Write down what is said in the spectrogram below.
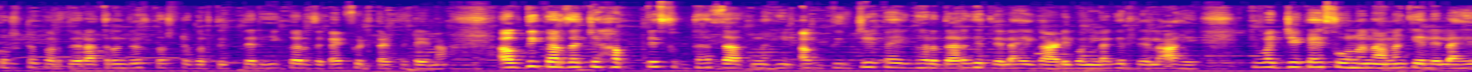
कष्ट करते रात्रंदिवस कष्ट करते तरीही कर्ज काय फिटता फिटेना अगदी कर्जाचे हप्ते सुद्धा जात नाही. अगदी जे काही घरदार घेतलेलं आहे गाडी बंगला घेतलेला आहे किंवा जे काही सोनं नाणं केलेलं आहे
